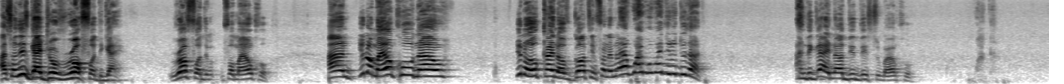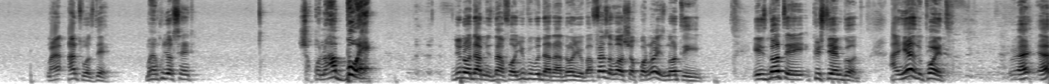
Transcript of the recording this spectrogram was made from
And so this guy drove rough for the guy, rough for, the, for my uncle. And, you know, my uncle now, you know, kind of got in front of him, like, why, why, why did you do that? And the guy now did this to my uncle. My aunt was there. My uncle just said, Shopono boy. You know what that means now for you people that are not you? But first of all, Shopono is not a is not a Christian God. And here's the point. Right? Yeah?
